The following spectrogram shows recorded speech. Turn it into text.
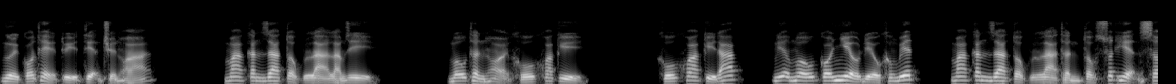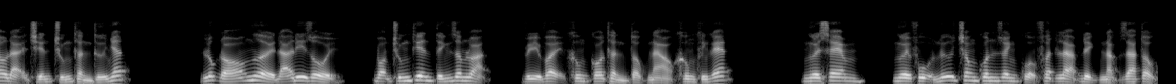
người có thể tùy tiện chuyển hóa. Ma căn gia tộc là làm gì? Mẫu thần hỏi khố khoa kỳ. Khố khoa kỳ đáp, nghĩa mẫu có nhiều điều không biết, ma căn gia tộc là thần tộc xuất hiện sau đại chiến chúng thần thứ nhất. Lúc đó người đã đi rồi, bọn chúng thiên tính dâm loạn, vì vậy không có thần tộc nào không khinh ghét. Người xem, người phụ nữ trong quân doanh của Phật Lạp địch nặc gia tộc,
